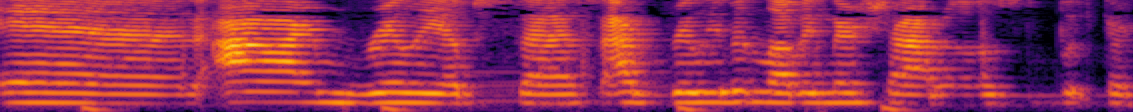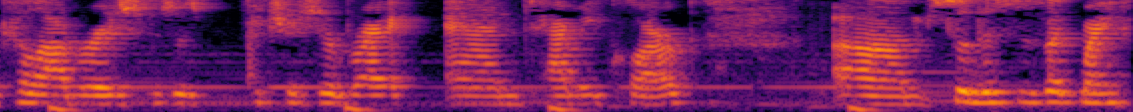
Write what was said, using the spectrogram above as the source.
And I'm really obsessed. I've really been loving their shadows, their collaborations with Patricia Bright and Tammi Clark. Um, so this is like my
